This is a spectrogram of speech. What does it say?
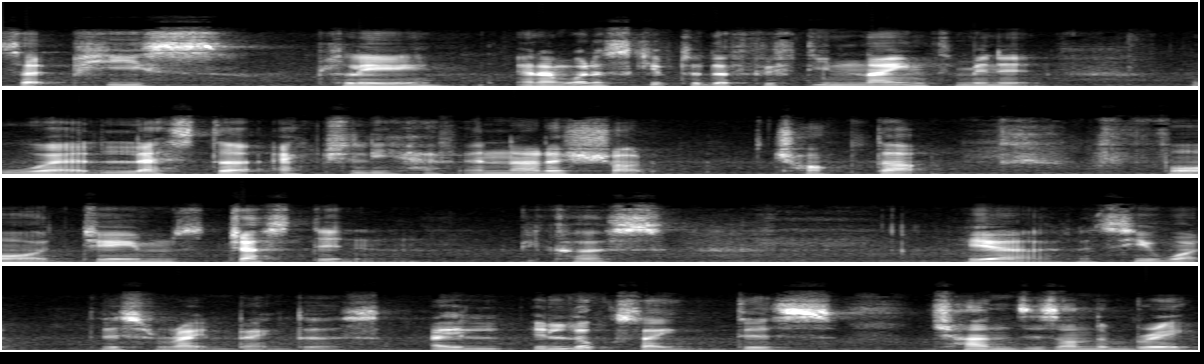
set piece play and I'm gonna skip to the 59th minute where Leicester actually have another shot chalked up for James Justin because yeah let's see what this right back does. I it looks like this chance is on the break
